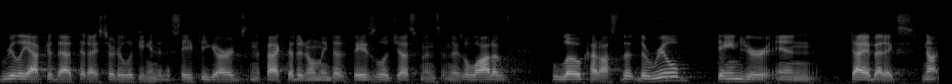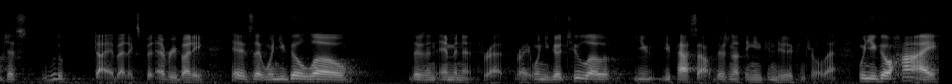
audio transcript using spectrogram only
really after that that I started looking into the safety guards and the fact that it only does basal adjustments, and there's a lot of low cutoffs. The, the real danger in diabetics, not just loop diabetics, but everybody, is that when you go low, there's an imminent threat, right? When you go too low, you, you pass out. There's nothing you can do to control that. When you go high,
